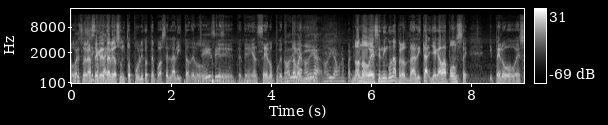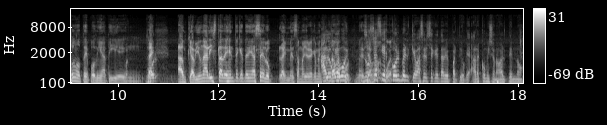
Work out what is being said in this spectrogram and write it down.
hay. Por eso tú eras secretario de. Asuntos Públicos, te puedo hacer la lista de los Sí, sí, que sí. te tenían celos porque tú No estabas diga, no allí. diga, no diga una en No, particular. no voy a decir ninguna, pero la lista llegaba a Ponce, y- pero eso no te ponía a ti en... o sea, Por- aunque había una lista de gente que tenía celo, la inmensa mayoría que me encontraba que voy, por- me no decían, sé "Ah, si es bueno". Colbert que va a ser secretario del partido, que ahora es comisionado alterno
